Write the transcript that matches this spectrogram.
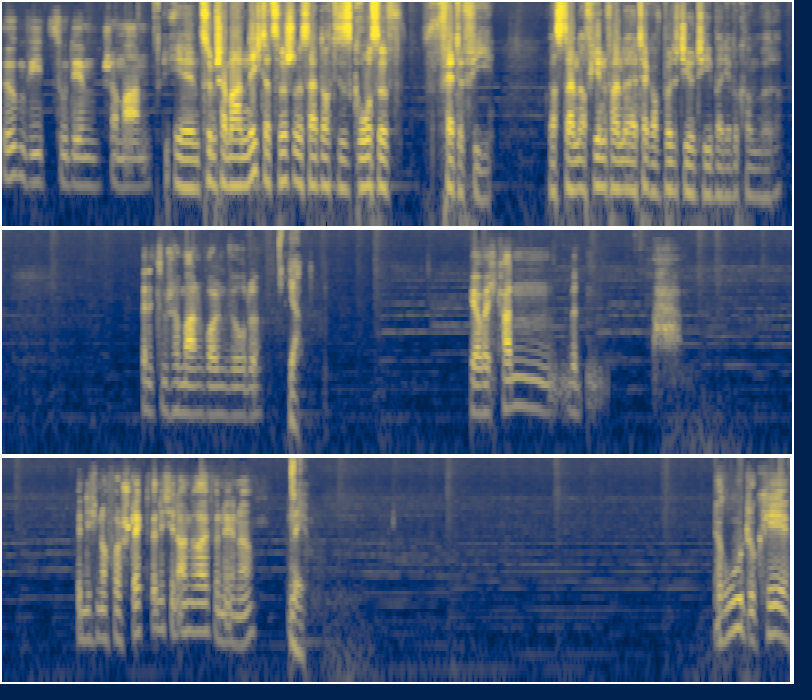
irgendwie zu dem Schamanen? Ihr- Zum Schamanen nicht, dazwischen ist halt noch dieses große, fette Vieh. Was dann auf jeden Fall eine Attack of Opportunity bei dir bekommen würde. Wenn ich zum Schamanen wollen würde. Ja. Ja, aber ich kann mit. Bin ich noch versteckt, wenn ich den angreife? Nee, ne? Nee. Ja gut, okay.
